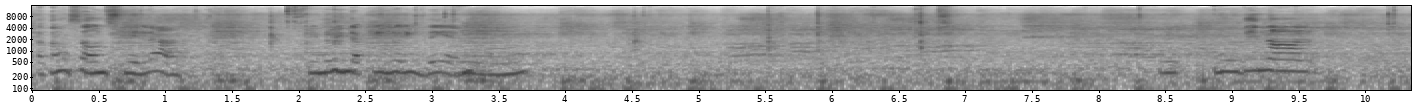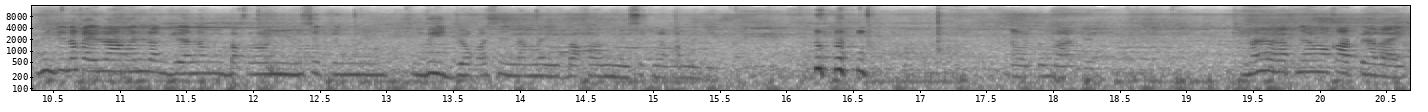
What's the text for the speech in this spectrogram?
At ang sounds nila, Pinoy na Pinoy din. Mm-hmm. Hindi na hindi na kailangan lagyan ng background music yung video kasi na may background music na kami dito. Automatic. Mahirap niya mga copyright.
